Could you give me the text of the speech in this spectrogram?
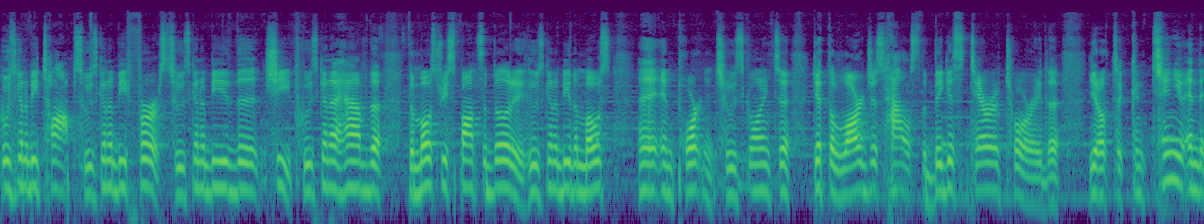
who's going to be tops, who's going to be first, who's going to be the chief, who's going to have the, the most responsibility, who's going to be the most uh, important, who's going to get the largest house, the biggest territory, the, you know, to continue. And,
